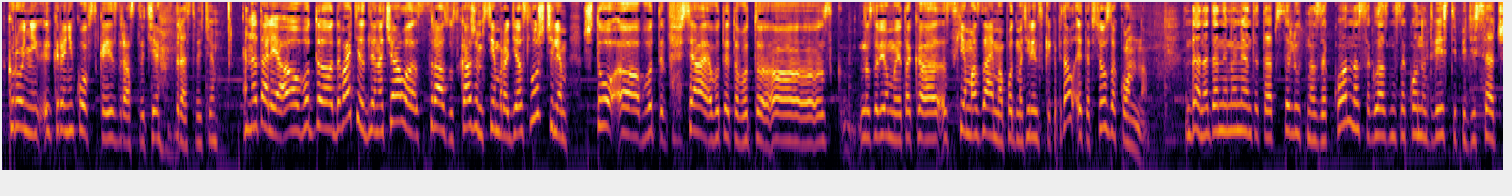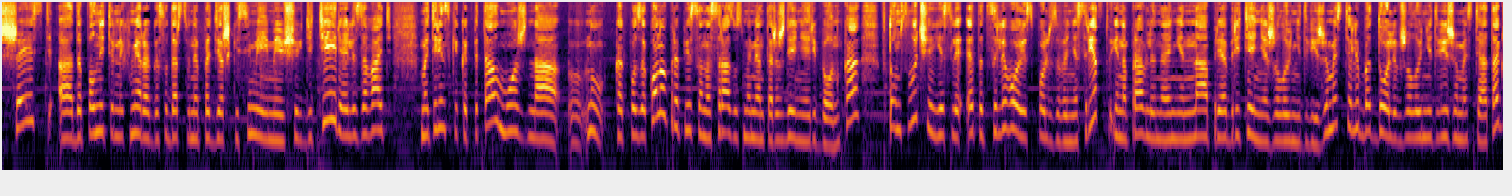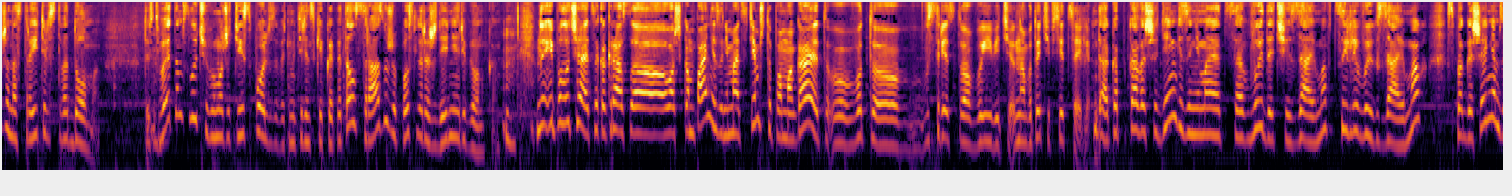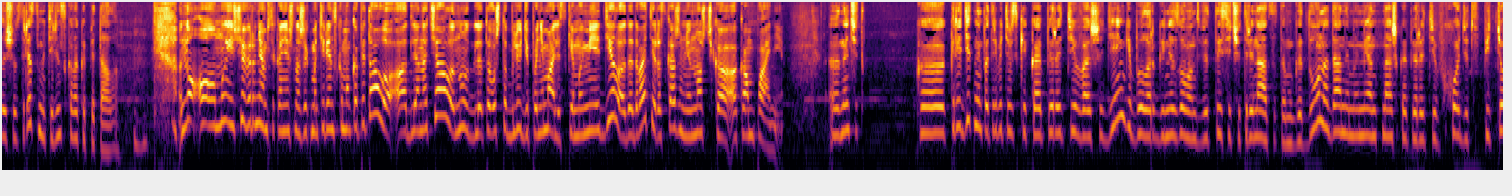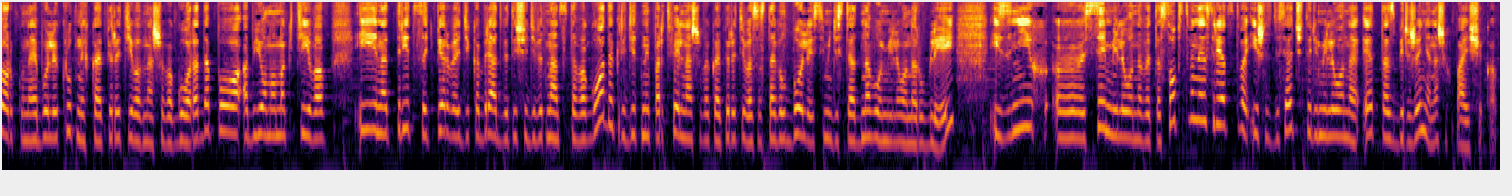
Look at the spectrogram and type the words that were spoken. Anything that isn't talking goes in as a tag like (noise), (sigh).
Крони... Краниковской. Здравствуйте. Здравствуйте. Наталья, а вот э, давайте для начала сразу скажем всем радиослушателям, что э, вот вся вот эта вот, э, назовем ее так, схема займа под материнский капитал, это все законно. Да, на данный момент это абсолютно законно. Согласно закону 256 о дополнительных мерах государственной поддержки семей, имеющих детей, реализовать материнский капитал можно, ну, как по закону прописано, сразу с момента рождения ребенка, в том случае, если это целевое использование средств и направлены они на приобретение жилой недвижимости, либо доли в жилой недвижимости, а также на строительство дома. То есть в этом случае вы можете использовать материнский капитал сразу же после рождения ребенка. Ну и получается, как раз а, ваша компания занимается тем, что помогает э, вот э, средства выявить на вот эти все цели. Да, КПК «Ваши деньги» занимается выдачей займов, целевых займах с погашением за счет средств материнского капитала. Но мы еще вернемся, конечно же, к материнскому капиталу, а для начала, ну, для того, чтобы люди понимали, с кем имеют дело, да, давайте расскажем немножечко о компании. Э, значит, Кредитный потребительский кооператив «Ваши деньги» был организован в 2013 году. На данный момент наш кооператив входит в пятерку наиболее крупных кооперативов нашего города по объемам активов. И на 31 декабря 2019 года кредитный портфель нашего кооператива составил более 71 миллиона рублей. Из них 7 э, миллионов – это собственные средства и 64 миллиона – это сбережения наших пайщиков.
